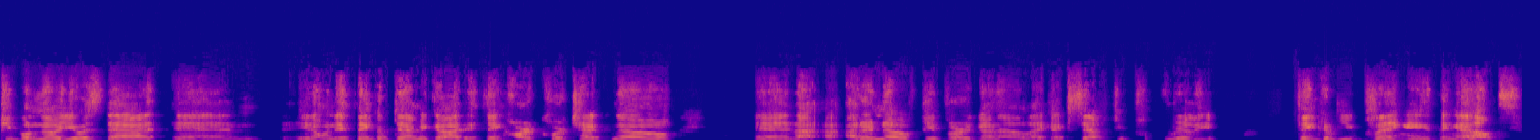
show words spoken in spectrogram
people know you as that and you know when they think of demigod they think hardcore techno and i, I don't know if people are gonna like accept you really think of you playing anything else.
